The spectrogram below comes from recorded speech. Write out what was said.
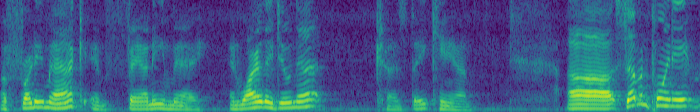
of Freddie Mac and Fannie Mae. And why are they doing that? Because they can. Uh, 7.8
